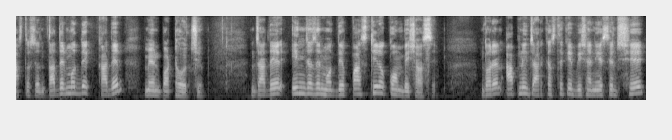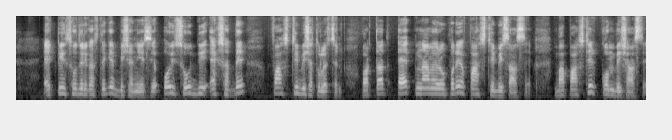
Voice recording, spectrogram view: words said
আসতেছেন, তাদের মধ্যে কাদের মেন পাওয়ারটা হচ্ছে? যাদের ইনজাজের মধ্যে পাঁচটিরও কম বেশা আছে। ধরেন আপনি যার কাছ থেকে ভিসা নিয়েছেন, সে একটি সৌদির কাছ থেকে ভিসা নিয়েছে। ওই সৌদি একসাথে পাঁচটি ভিসা তুলেছেন। অর্থাৎ এক নামের উপরে পাঁচটি ভিসা আছে বা পাঁচটির কম ভিসা আছে।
